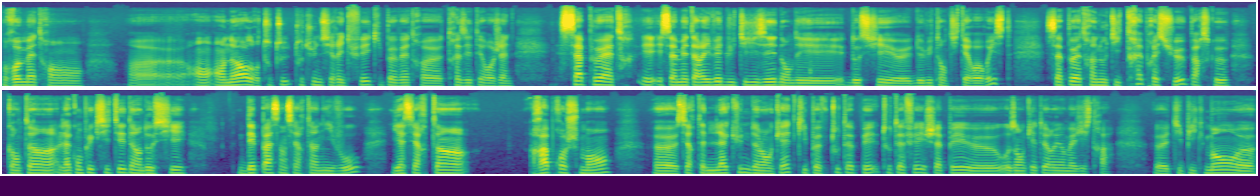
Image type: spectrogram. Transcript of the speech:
remettre en, en, ordre toute, une série de faits qui peuvent être très hétérogènes. Ça peut être, et, ça m'est arrivé de l'utiliser dans des dossiers de lutte antiterroriste, ça peut être un outil très précieux parce que quand la complexité d'un dossier dépasse un certain niveau, il y a certains rapprochements, euh, certaines lacunes de l'enquête qui peuvent tout à fait, tout à fait échapper euh, aux enquêteurs et aux magistrats. Euh, typiquement,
